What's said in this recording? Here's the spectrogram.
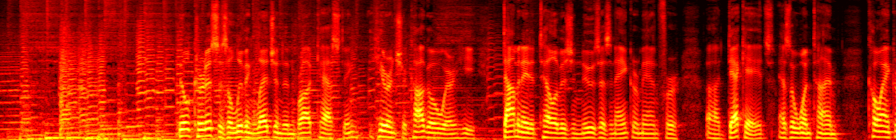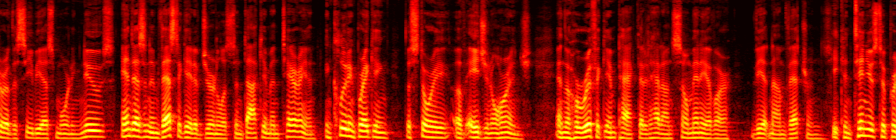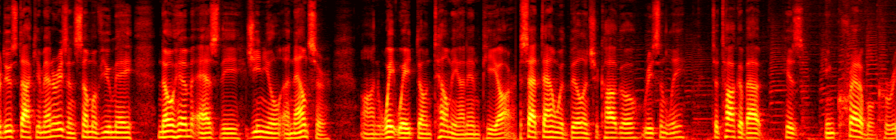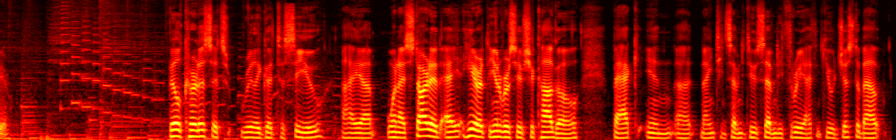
Bill Kurtis is a living legend in broadcasting here in Chicago, where he dominated television news as an anchorman for uh, decades, as a one time co anchor of the CBS Morning News, and as an investigative journalist and documentarian, including breaking the story of Agent Orange and the horrific impact that it had on so many of our Vietnam veterans. He continues to produce documentaries, and some of you may know him as the genial announcer on Wait, Wait, Don't Tell Me on NPR. I sat down with Bill in Chicago recently to talk about his incredible career. Bill Kurtis, it's really good to see you. I, uh, when I started uh, here at the University of Chicago, back in uh, 1972 73. I think you were just about,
